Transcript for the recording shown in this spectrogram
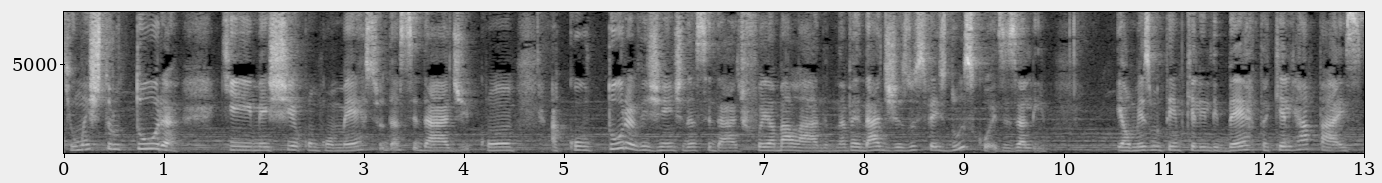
que uma estrutura que mexia com o comércio da cidade, com a cultura vigente da cidade foi abalada. Na verdade, Jesus fez duas coisas ali. E ao mesmo tempo que ele liberta aquele rapaz,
